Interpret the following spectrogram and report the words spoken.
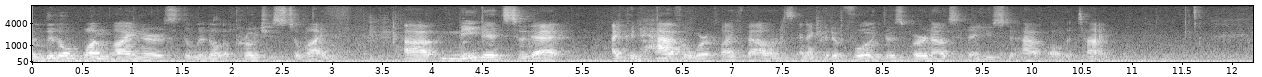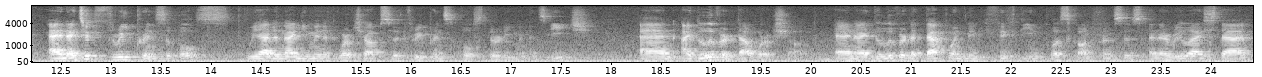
little one-liners, the little approaches to life, uh, made it so that I could have a work-life balance and I could avoid those burnouts that I used to have all the time. And I took three principles. We had a 90-minute workshop, so three principles, 30 minutes each. And I delivered that workshop. And I delivered at that point maybe 15 plus conferences. And I realized that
